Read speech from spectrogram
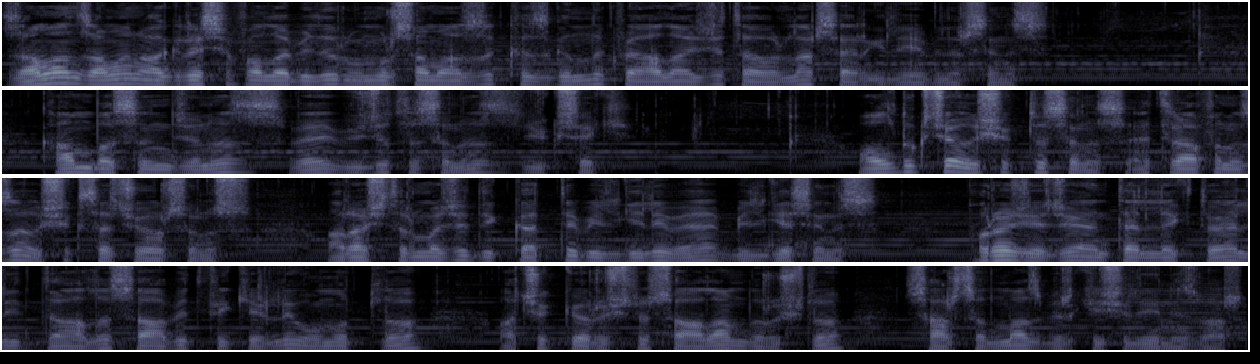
Zaman zaman agresif olabilir, umursamazlık, kızgınlık ve alaycı tavırlar sergileyebilirsiniz. Kan basıncınız ve vücut ısınız yüksek. Oldukça ışıklısınız, etrafınıza ışık saçıyorsunuz. Araştırmacı, dikkatli, bilgili ve bilgesiniz. Projeci, entelektüel, iddialı, sabit fikirli, umutlu, açık görüşlü, sağlam duruşlu, sarsılmaz bir kişiliğiniz var.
